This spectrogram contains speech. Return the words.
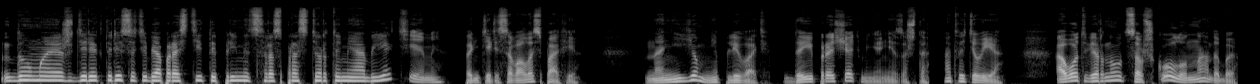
«Думаешь, директриса тебя простит и примет с распростертыми объятиями?» — поинтересовалась Пафи. «На нее мне плевать, да и прощать меня не за что», — ответил я. «А вот вернуться в школу надо бы.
